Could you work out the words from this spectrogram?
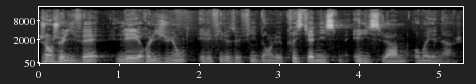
Jean Jolivet, les religions et les philosophies dans le christianisme et l'islam au Moyen Âge.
